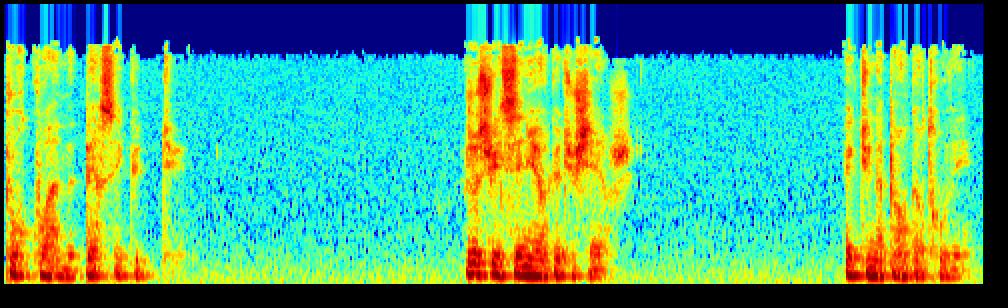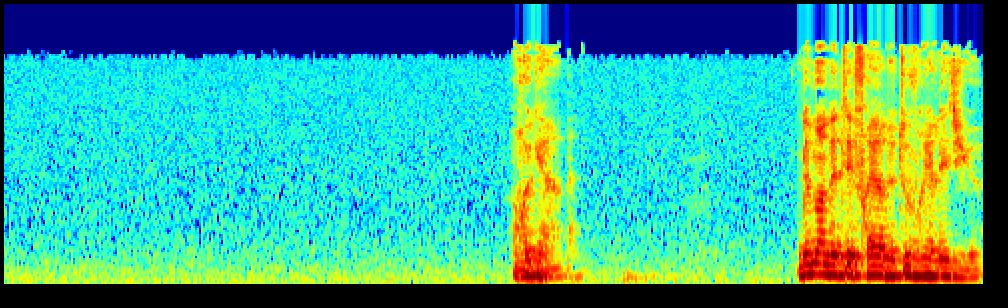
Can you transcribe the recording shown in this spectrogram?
Pourquoi me persécutes-tu? Je suis le Seigneur que tu cherches et que tu n'as pas encore trouvé. Regarde. Demande à tes frères de t'ouvrir les yeux.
